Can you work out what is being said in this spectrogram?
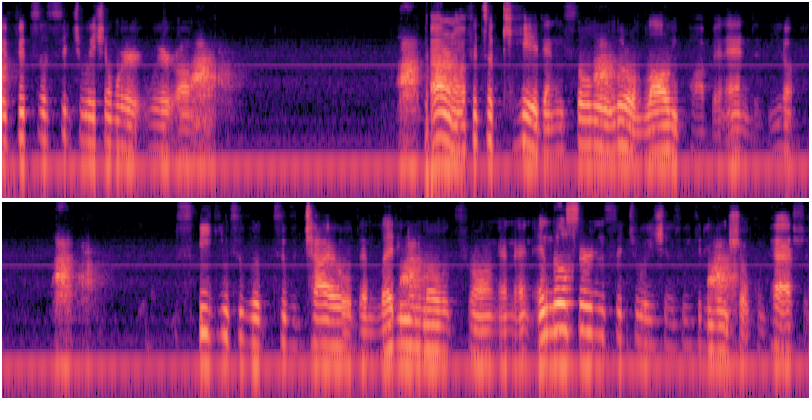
if it's a situation where where um I don't know if it's a kid and he stole a little lollipop and, and you know speaking to the to the child and letting them know it's wrong and, and in those certain situations we could even show compassion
